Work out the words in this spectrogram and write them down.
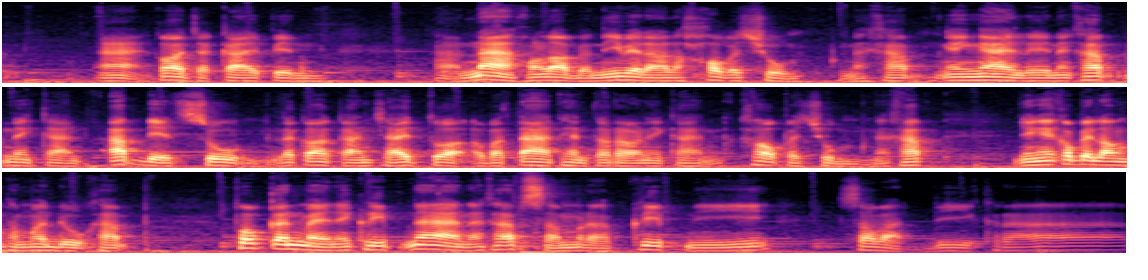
อ่าก็จะกลายเป็นหน้าของเราแบบนี้เวลาเราเข้าประชุมนะครับ ง่ายๆเลยนะครับ ในการอัปเดต Zoom แล้วก็การใช้ตัว avatar แทนตัวเราในการเข้าประชุมนะครับยังไงก็ไปลองทำกันดูครับ พบกันใหม่ในคลิปหน้านะครับสำหรับคลิปนี้ สวัสดีครับ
